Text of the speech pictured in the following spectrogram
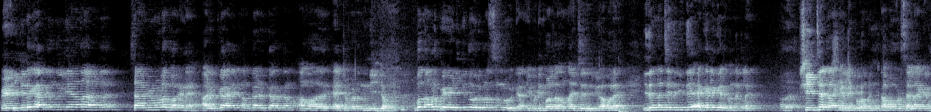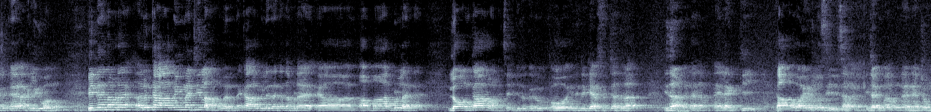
പേടിക്കേണ്ട കാര്യമൊന്നുമില്ല എന്നാണ് സാമിയോളെ പറയണേ. അഴുക്കായാലും നമുക്ക് അഴുക്കാക്കാം. അമ്മ അത് ഏറ്റവും പെട്ടെന്ന് നീറ്റാവും അപ്പൊ നമ്മൾ പേടിക്കുന്ന ഒരു പ്രശ്നങ്ങളും ഇല്ല. ഇവിടെയും വളരെ നന്നായി ചെയ്തിരിക്കും അതുപോലെ ഇതെല്ലാം ചെയ്തിരിക്കും ഇത് അക്കലിക്കല്ലേ നിങ്ങൾ ഷീറ്റ് എല്ലാം അക്കലിലേക്ക് വന്നു. കബോർഡ്സ് എല്ലാം അക്കലിലേക്ക് വന്നു. പിന്നെ നമ്മുടെ ഒരു കാർവിംഗ് മെറ്റീരിയൽ ആണ് വരുന്നത്. കാർവിൽ തന്നെ നമ്മുടെ മാർബിൾ തന്നെ ലോങ് കാറുമാണ് ശരിക്കും ഇതൊക്കെ ഒരു ഇതിന്റെയൊക്കെ എഫക്റ്റ് അത്ര ഇതാണ്. കാരണം ലെങ്തി കാറുമായിട്ടുള്ള സീരീസ് ആണ്. ജഗ്മാറിന്റെ തന്നെ ഏറ്റവും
